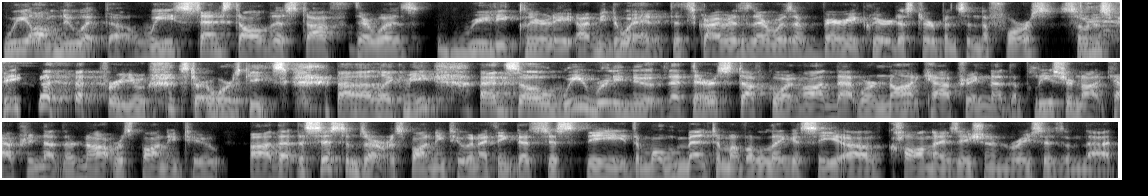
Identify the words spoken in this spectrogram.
we all knew it though. We sensed all this stuff. There was really clearly, I mean, the way I describe it is there was a very clear disturbance in the force, so to speak, for you Star Wars geeks uh, like me. And so we really knew that there's stuff going on that we're not capturing, that the police are not capturing, that they're not responding to. Uh, that the systems aren't responding to, and I think that's just the the momentum of a legacy of colonization and racism that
